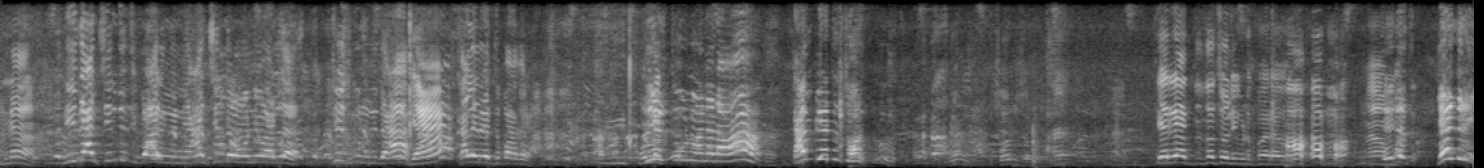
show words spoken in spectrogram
என்ன? நீ தான் சிந்திச்சு பாருங்க நான் சிந்த ஒன்றும் வரல. டீஸ்பூன் இருக்குதா ஏன்? கலர் எடுத்து பார்க்குறேன் டீஸ்பூன் வேணடா. கம்பி எடுத்து சோறு சொல்லு சொல்லு தெரியாததான் சொல்லி கொடுப்பாரு. ஏந்திரி.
